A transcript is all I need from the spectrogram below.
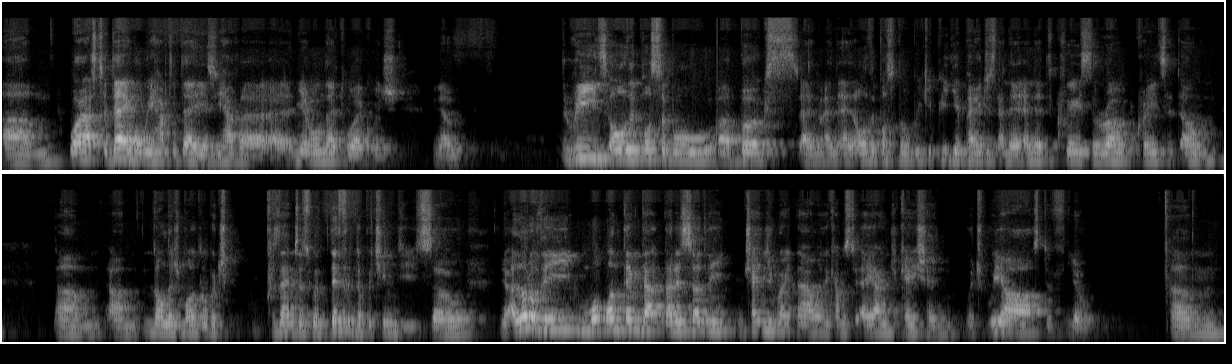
Um, whereas today, what we have today is you have a, a, neural network which you know reads all the possible uh, books and, and, and, all the possible Wikipedia pages, and it, and it creates their own creates its own um, um knowledge model, which presents us with different opportunities. So you know, a lot of the one thing that, that is certainly changing right now when it comes to AI education, which we are sort of you know um,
